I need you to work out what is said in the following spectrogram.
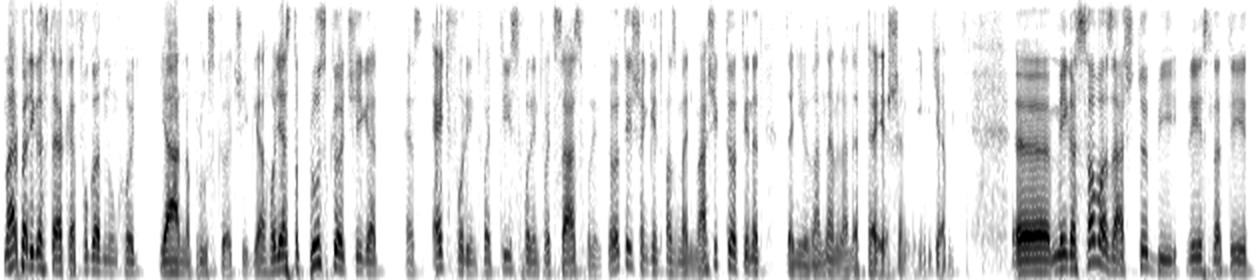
Már pedig azt el kell fogadnunk, hogy járna pluszköltséggel. Hogy ezt a pluszköltséget, ezt 1 forint, vagy 10 forint, vagy 100 forint töltésenként, az már egy másik történet, de nyilván nem lenne teljesen ingyen. Még a szavazás többi részletét,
